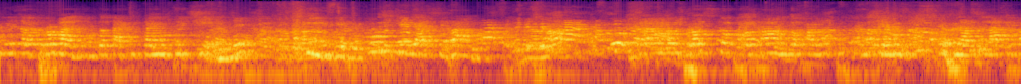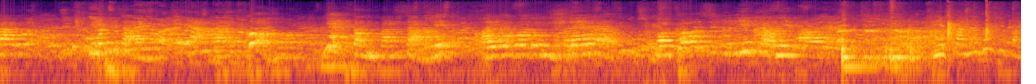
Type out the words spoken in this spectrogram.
mnie zaprowadził do takiej kajuty ciemnej i mnie wypuścił, ja się. Rano prosto pojechałam do pana, tam się ludzików naslatywało i pytałem, a kogo? Jak tam w Warszawie? A ja go myślę, bo koźlika nie dałem. Niech pani weźmie pan.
